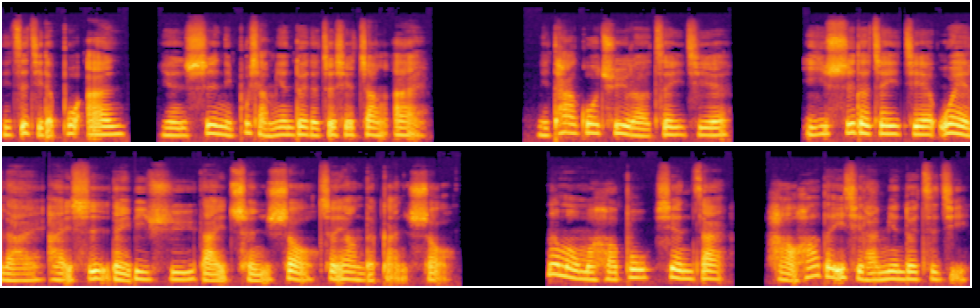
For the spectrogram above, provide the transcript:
你自己的不安，掩饰你不想面对的这些障碍。你踏过去了这一阶，遗失的这一阶，未来还是得必须来承受这样的感受。那么，我们何不现在好好的一起来面对自己，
